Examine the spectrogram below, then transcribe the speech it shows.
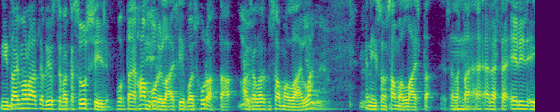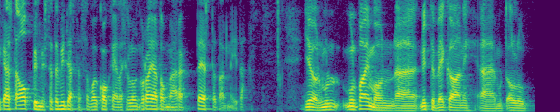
niin, tai me ollaan ajatellut just se vaikka sushi tai hampurilaisiin voisi hurahtaa Joo. aika lailla samalla lailla. Joo. Ja niissä on samanlaista sellaista mm. elinikäistä oppimista, että mitä tässä voi kokeilla silloin, kun rajaton määrä testata niitä. Joo, mun, mun vaimo on äh, nyt vegaani, äh, mutta ollut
